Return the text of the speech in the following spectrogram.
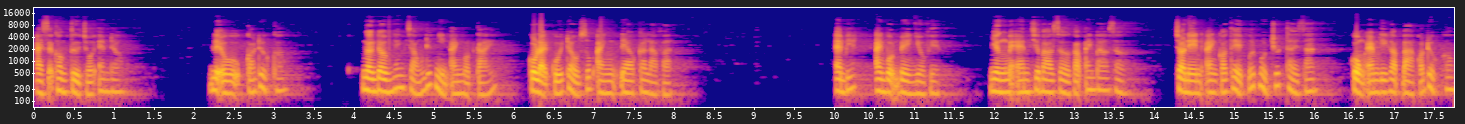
anh sẽ không từ chối em đâu. Liệu có được không? ngẩng đầu nhanh chóng liếc nhìn anh một cái, cô lại cúi đầu giúp anh đeo ca là vạt. Em biết anh bộn bề nhiều việc, nhưng mẹ em chưa bao giờ gặp anh bao giờ. Cho nên anh có thể bớt một chút thời gian, cùng em đi gặp bà có được không?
